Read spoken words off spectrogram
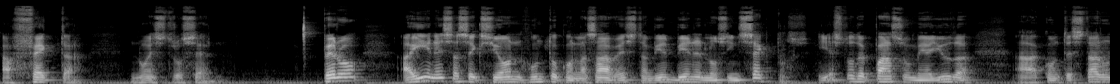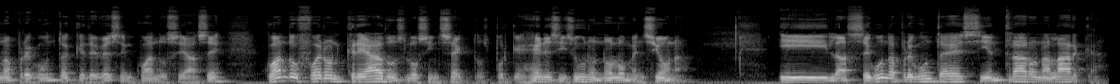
afecta nuestro ser. Pero ahí en esa sección, junto con las aves, también vienen los insectos. Y esto de paso me ayuda a contestar una pregunta que de vez en cuando se hace. ¿Cuándo fueron creados los insectos? Porque Génesis 1 no lo menciona. Y la segunda pregunta es si entraron al arca.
